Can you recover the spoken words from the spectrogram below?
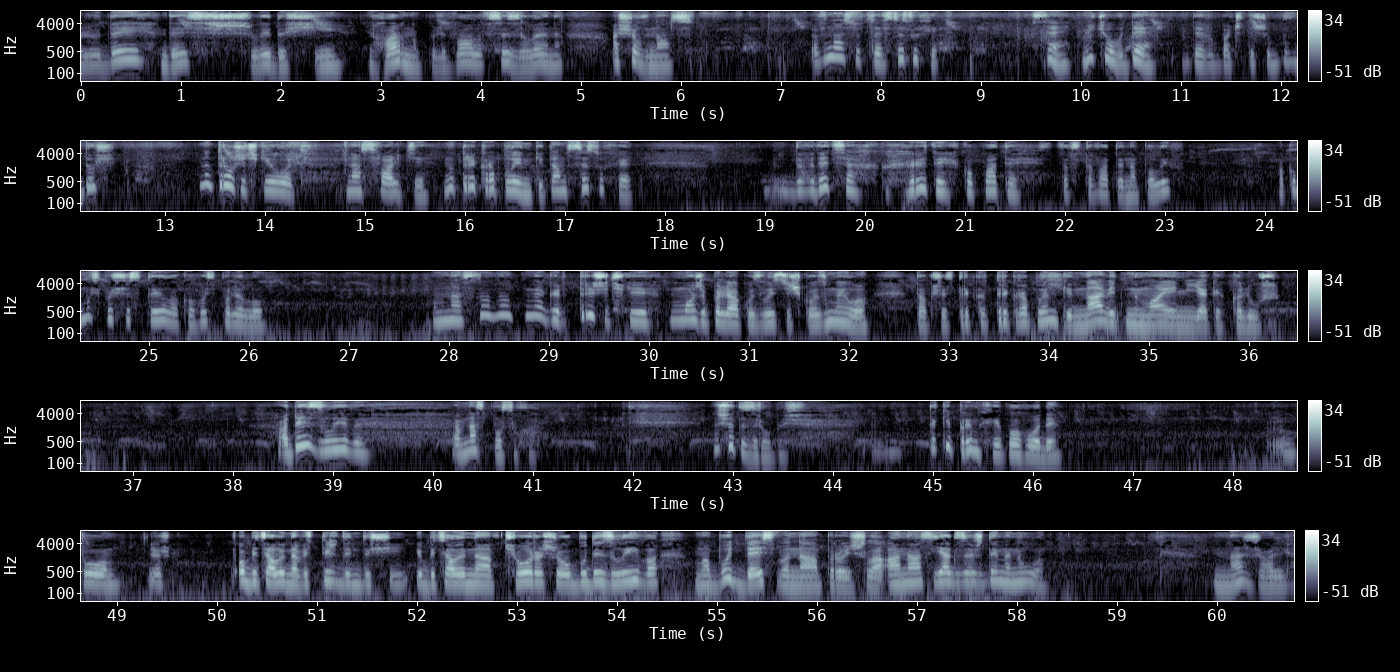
У людей десь йшли дощі, і гарно полівало, все зелене. А що в нас? В нас оце все сухе. Все, нічого, де? Де ви бачите, що був дощ? Ну, трошечки от на асфальті. Ну, три краплинки, там все сухе. Доведеться рити, копати та вставати на полив. А комусь пощастило, когось поляло. У нас, ну, ну не говорю, трішечки, може, поляку з листячкою змило. Так, щось три, три краплинки, навіть немає ніяких калюш. А десь зливи, а в нас посуха. Ну, що ти зробиш? Такі примхи погоди. Бо я ж обіцяли на весь тиждень дощі, і обіцяли на вчора, що буде злива. Мабуть, десь вона пройшла, а нас, як завжди, минуло. На жаль.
